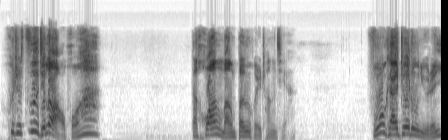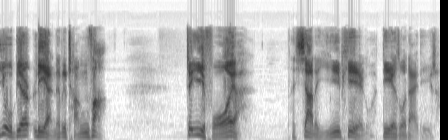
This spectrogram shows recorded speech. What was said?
会是自己的老婆啊？他慌忙奔回窗前，拂开遮住女人右边脸的这长发。这一佛呀，他吓得一屁股跌坐在地上。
